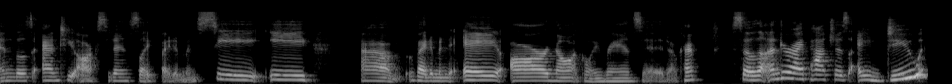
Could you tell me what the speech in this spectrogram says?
And those antioxidants like vitamin C, E, um, vitamin A are not going rancid. Okay. So the under eye patches, I do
